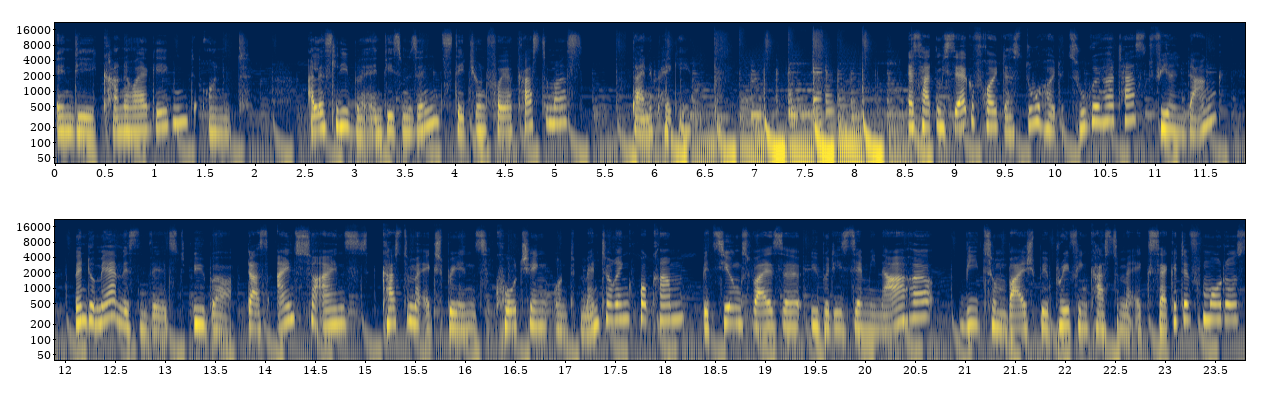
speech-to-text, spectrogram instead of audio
in die Karnevalgegend und alles Liebe in diesem Sinn. Stay tuned for your customers. Deine Peggy. Es hat mich sehr gefreut, dass du heute zugehört hast. Vielen Dank. Wenn du mehr wissen willst über das 1 zu 1 Customer Experience Coaching und Mentoring Programm beziehungsweise über die Seminare wie zum Beispiel Briefing Customer Executive Modus,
